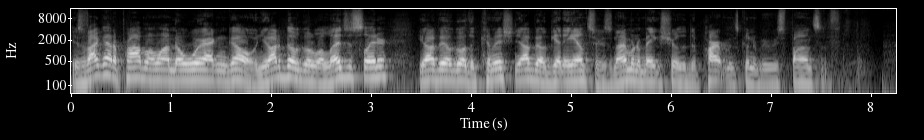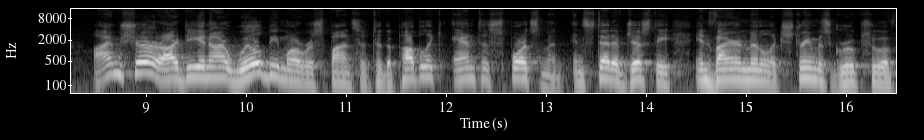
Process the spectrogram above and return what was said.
is, if I got a problem, I want to know where I can go. And you ought to be able to go to a legislator. You ought to be able to go to the commission. You ought to be able to get answers. And I'm going to make sure the department's going to be responsive. I'm sure our DNR will be more responsive to the public and to sportsmen instead of just the environmental extremist groups who have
